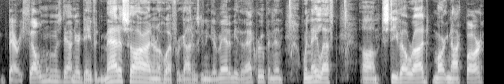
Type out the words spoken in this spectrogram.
Barry Feldman was down there, David Matisar. I don't know who I forgot who's going to get mad at me that group. And then when they left, um, Steve Elrod, Mark Nachbar,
